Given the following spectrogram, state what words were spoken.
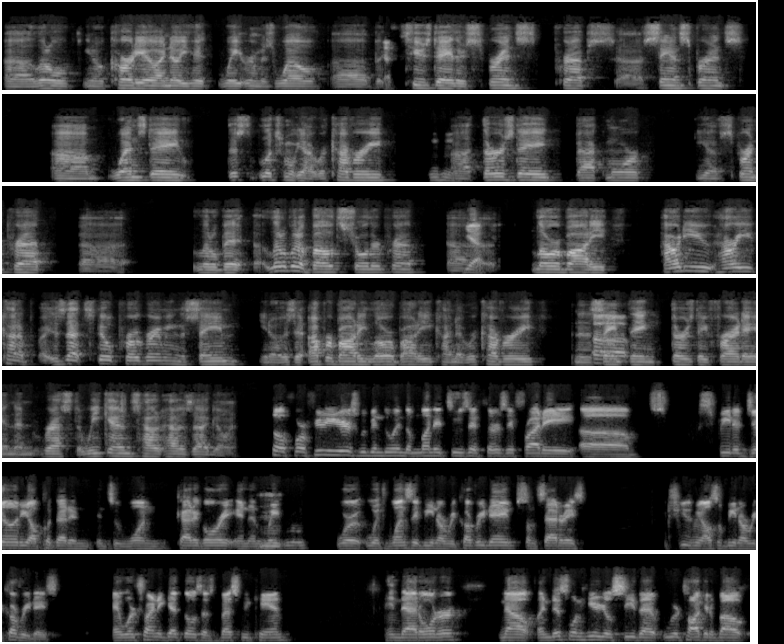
a uh, little you know cardio. I know you hit weight room as well, uh, but yes. Tuesday there's sprints preps, uh, sand sprints. Um, Wednesday, this looks more, yeah, recovery. Mm-hmm. Uh, Thursday, back more. You have sprint prep, a uh, little bit, a little bit of both, shoulder prep, uh, yeah, lower body. How do you, how are you kind of, is that still programming the same? You know, is it upper body, lower body kind of recovery? And then the same uh, thing Thursday, Friday, and then rest the weekends. How, how is that going? So for a few years, we've been doing the Monday, Tuesday, Thursday, Friday um, speed agility. I'll put that in into one category, and then mm-hmm. weight room. Where with Wednesday being our recovery day, some Saturdays, excuse me, also being our recovery days, and we're trying to get those as best we can in that order. Now, in this one here, you'll see that we're talking about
